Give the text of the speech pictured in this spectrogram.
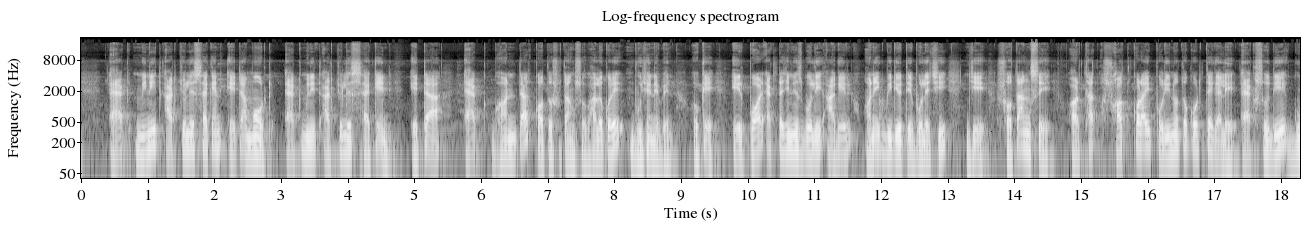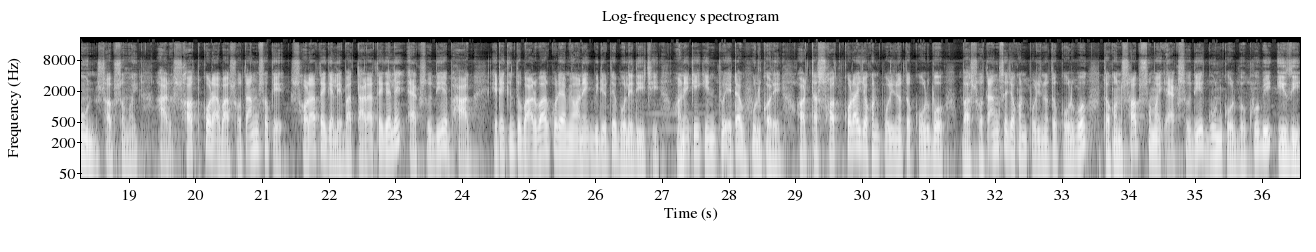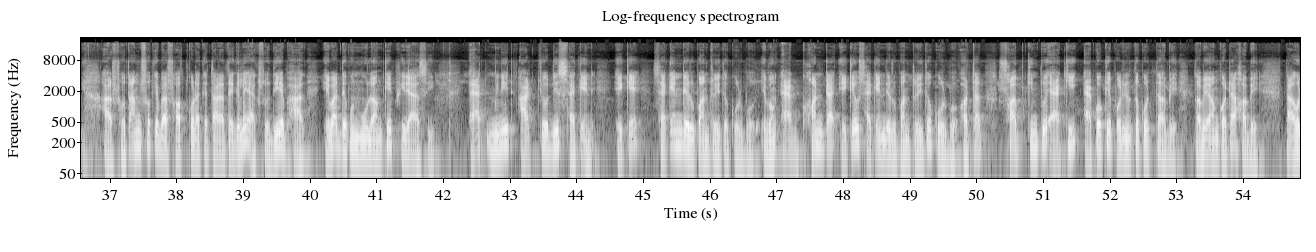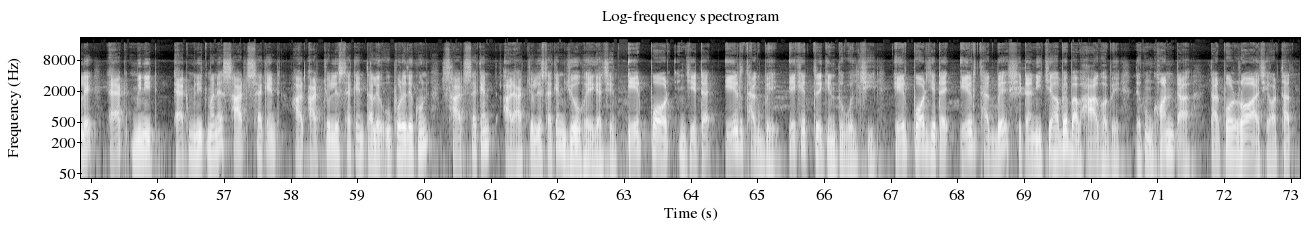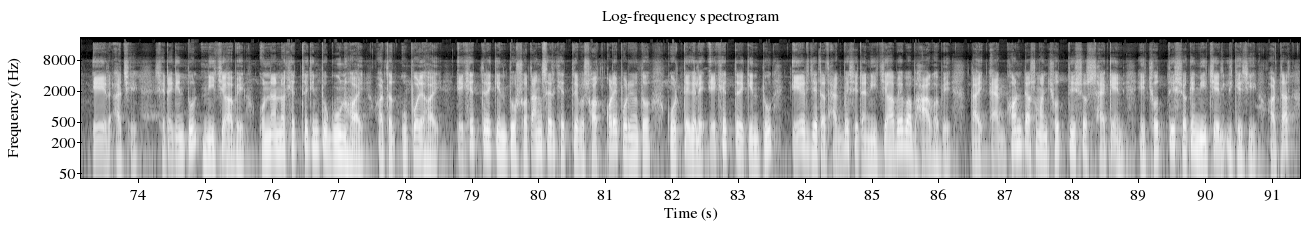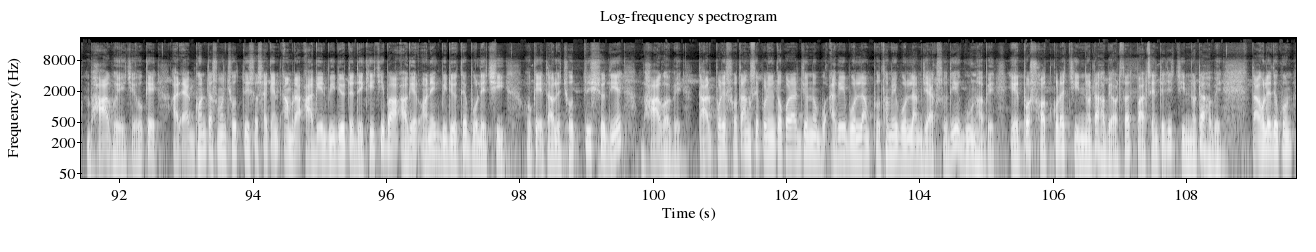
এক মিনিট আটচল্লিশ সেকেন্ড, এটা মোট এক মিনিট আটচল্লিশ সেকেন্ড, এটা এক ঘণ্টার কত শতাংশ? ভালো করে বুঝে নেবেন। ওকে, এরপর একটা জিনিস বলি, আগের অনেক ভিডিওতে বলেছি যে শতাংশে অর্থাৎ শতকরায় পরিণত করতে গেলে একশো দিয়ে গুণ সবসময়, আর শতকরা বা শতাংশকে সরাতে গেলে বা তাড়াতে গেলে একশো দিয়ে ভাগ। এটা কিন্তু বারবার করে আমি অনেক ভিডিওতে বলে দিয়েছি। অনেকেই কিন্তু এটা ভুল করে। অর্থাৎ শতকরায় যখন পরিণত করব বা শতাংশে যখন পরিণত করব, তখন সব সময় একশো দিয়ে গুণ করব। খুবই ইজি আর শতাংশকে বা শতকরাকে তাড়াতে গেলে একশো দিয়ে ভাগ। এবার দেখুন মূল অঙ্কে ফিরে আসি। এক মিনিট আটচল্লিশ সেকেন্ড একে সেকেন্ডে রূপান্তরিত করব এবং এক ঘণ্টা একেও সেকেন্ডে রূপান্তরিত করব। অর্থাৎ সব কিন্তু একই এককে পরিণত করতে হবে, তবে অঙ্কটা হবে। তাহলে এক মিনিট এক মিনিট মানে ষাট সেকেন্ড আর আটচল্লিশ সেকেন্ড, তাহলে উপরে দেখুন ষাট সেকেন্ড আর আটচল্লিশ সেকেন্ড যোগ হয়ে গেছে। এরপর যেটা এর থাকবে, এক্ষেত্রে কিন্তু বলছি, এরপর যেটা এর থাকবে সেটা নিচে হবে বা ভাগ হবে। দেখুন ঘণ্টা, তারপর র আছে, অর্থাৎ এর আছে, সেটা কিন্তু নিচে হবে। অন্যান্য ক্ষেত্রে কিন্তু গুণ হয়, অর্থাৎ উপরে হয়। এক্ষেত্রে কিন্তু শতাংশের ক্ষেত্রে বা শতকরায় পরিণত করতে গেলে এক্ষেত্রে কিন্তু এর যেটা থাকবে সেটা নিচে হবে বা ভাগ হবে। তাই এক ঘণ্টা সমান ছত্রিশশো সেকেন্ড, এই ছত্রিশশোকে নিচে লিখেছি, অর্থাৎ ভাগ হয়েছে, ওকে? আর এক ঘণ্টা সমান ছত্রিশশো সেকেন্ড আমরা আগের ভিডিওতে দেখিয়েছি বা আগের অনেক ভিডিওতে বলেছি, ওকে? তাহলে ছত্রিশশো দিয়ে ভাগ হবে। তারপরে শতাংশে পরিণত করার জন্য আগেই বললাম প্রথমেই বললাম যে একশো দিয়ে গুণ হবে। এরপর শতকরার চিহ্নটা হবে, অর্থাৎ পার্সেন্টেজের চিহ্নটা হবে। তাহলে দেখুন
